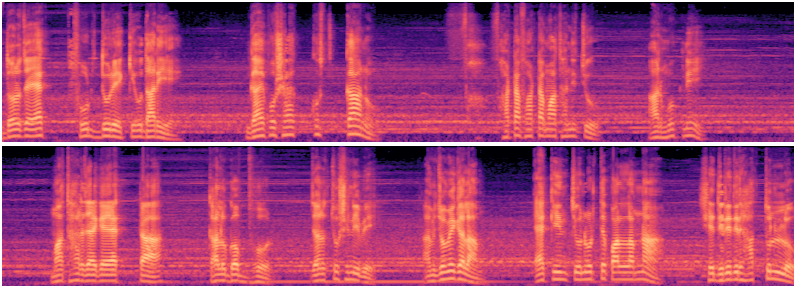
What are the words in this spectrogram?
দরজা এক ফুট দূরে কেউ দাঁড়িয়ে। গায়ে পোশাক কুচকানো। ফাটা ফাটা মাথা নিচু। আর মুখ নেই। মাথার জায়গায় একটা কালো গহ্বর যেন চষে নিবে। আমি জমে গেলাম। এক ইঞ্চি নড়তে পারলাম না। সে ধীরে ধীরে হাত তুলল।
